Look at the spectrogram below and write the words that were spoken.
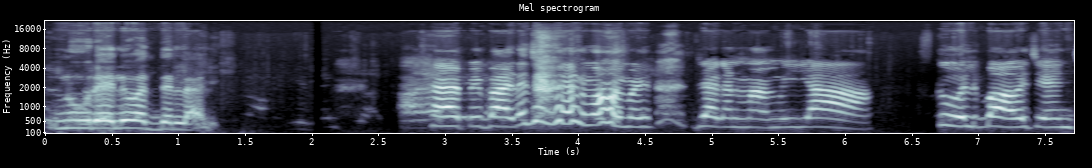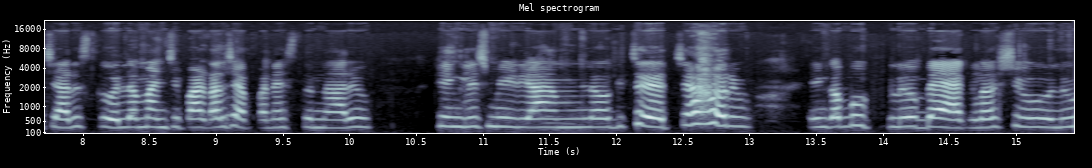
నూరేళ్ళు వద్దెళ్ళాలి హ్యాపీ బర్త్డే జగన్ మామయ్య. జగన్ మామయ్య. స్కూల్ బాగు చేయించారు. స్కూల్లో మంచి పాఠాలు చెప్పనిస్తున్నారు. ఇంగ్లీష్ మీడియంలోకి చేర్చారు. ఇంకా బుక్లు బ్యాగ్లు షూలు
